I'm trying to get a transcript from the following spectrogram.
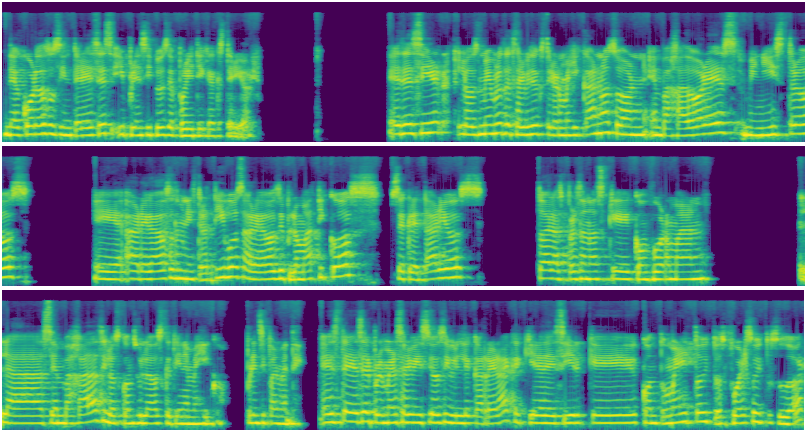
de acuerdo a sus intereses y principios de política exterior. Es decir, los miembros del Servicio Exterior Mexicano son embajadores, ministros, eh, agregados administrativos, agregados diplomáticos, secretarios, todas las personas que conforman las embajadas y los consulados que tiene México principalmente. Este es el primer servicio civil de carrera, que quiere decir que con tu mérito y tu esfuerzo y tu sudor,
